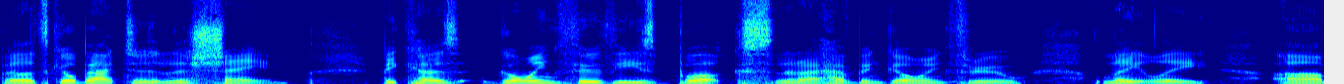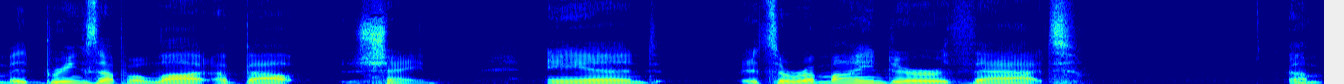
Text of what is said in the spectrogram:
But let's go back to the shame because going through these books that I have been going through lately, um, it brings up a lot about shame, and it's a reminder that um,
